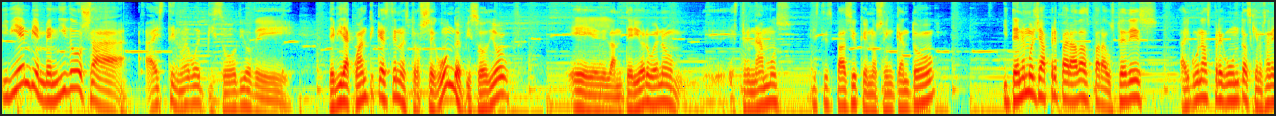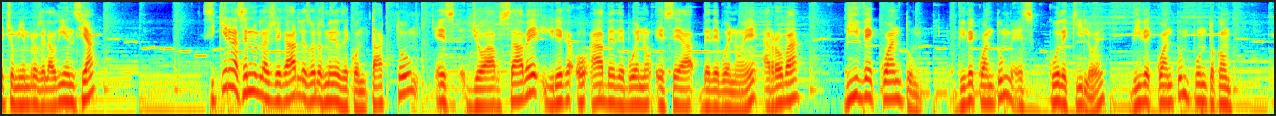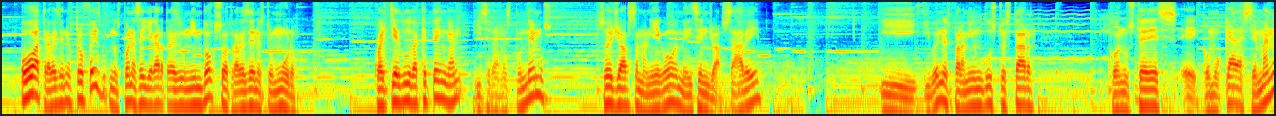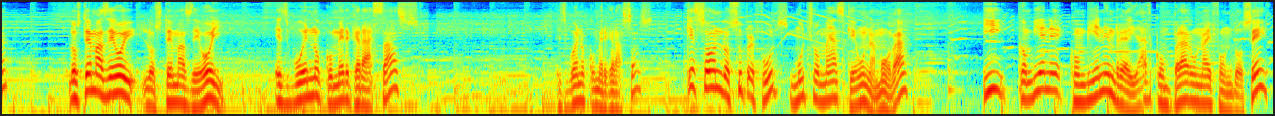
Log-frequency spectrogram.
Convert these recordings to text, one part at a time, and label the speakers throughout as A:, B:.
A: Y bien, bienvenidos a, este nuevo episodio de, Vida Cuántica. Este es nuestro segundo episodio. El anterior, bueno, eh, estrenamos este espacio que nos encantó. Y tenemos ya preparadas para ustedes algunas preguntas que nos han hecho miembros de la audiencia. Si quieren hacernoslas llegar, les doy los medios de contacto. Es Joab Sabe, Y-O-A-B de bueno, S-A-B de bueno, E, arroba Vive Quantum. Vive Quantum es Q de kilo, ¿eh? vivequantum.com. O a través de nuestro Facebook, nos pueden hacer llegar a través de un inbox o a través de nuestro muro. Cualquier duda que tengan y se la respondemos. Soy Joab Samaniego, me dicen Joab Sabe. Y, bueno, es para mí un gusto estar con ustedes eh, como cada semana los temas de hoy, los temas de hoy. ¿Es bueno comer grasas? ¿Es bueno comer grasas? ¿Qué son los superfoods? Mucho más que una moda. ¿Y conviene, conviene en realidad comprar un iPhone 12?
